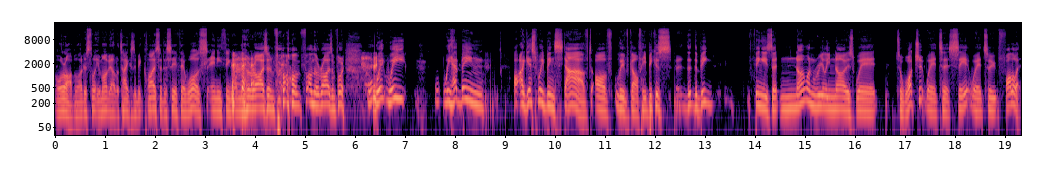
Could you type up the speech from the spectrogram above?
All right. Well, I just thought you might be able to take us a bit closer to see if there was anything on the horizon on, on the horizon for it. We we we have been. I guess we've been starved of LIV golf here because the the big thing is that no one really knows where to watch it, where to see it, where to follow it.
